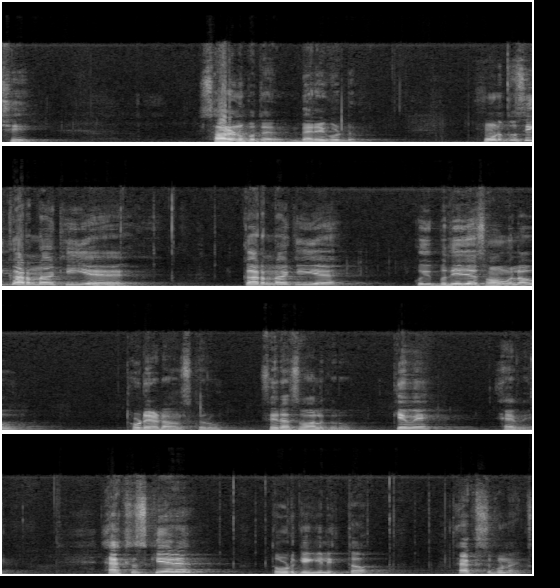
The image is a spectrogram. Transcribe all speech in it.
6 ਸਾਰਿਆਂ ਨੂੰ ਪਤਾ ਹੈ। ਵੈਰੀ ਗੁੱਡ ਹੁਣ ਤੁਸੀਂ ਕਰਨਾ ਕੀ ਹੈ? ਕਰਨਾ ਕੀ ਹੈ? ਕੋਈ ਵਧੀਆ ਜਿਹਾ Song ਲਾਓ। ਥੋੜਾ ਜਿਹਾ ਡਾਂਸ ਕਰੋ। ਫਿਰ ਇਹ ਸਵਾਲ ਕਰੋ। ਕਿਵੇਂ? ਐਵੇਂ। X ਸਕੁਅਰ ਹੈ। ਤੋੜ ਕੇ ਕੀ ਲਿਖਤਾ? X ਗੁਣਾ x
